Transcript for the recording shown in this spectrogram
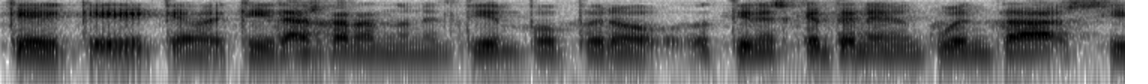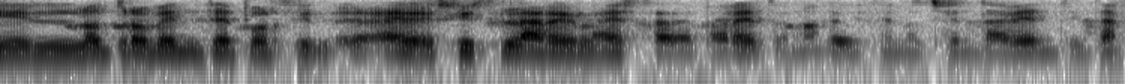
que, que, irás ganando en el tiempo, pero tienes que tener en cuenta si el otro 20%, eh, existe la regla esta de Pareto, ¿no? Que dicen 80-20 y tal,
